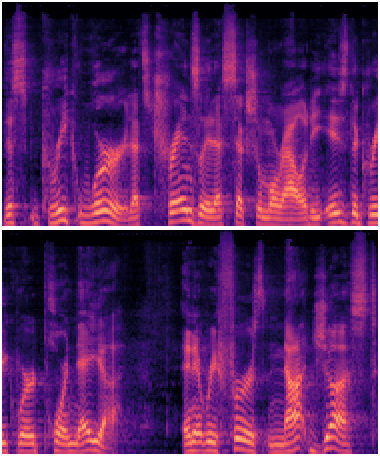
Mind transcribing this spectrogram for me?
this Greek word that's translated as sexual morality is the Greek word porneia, and it refers not just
